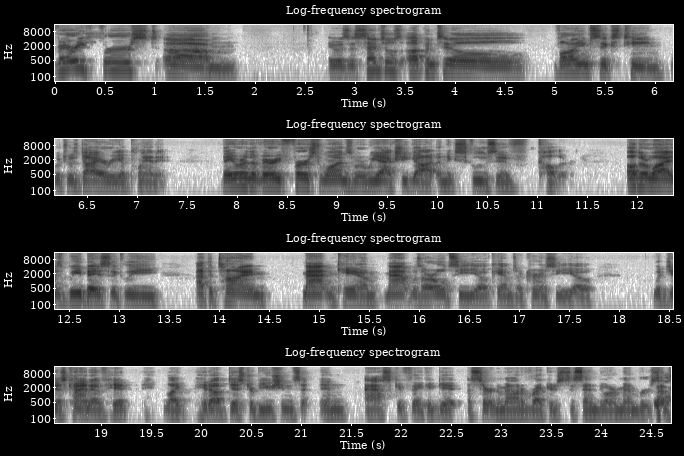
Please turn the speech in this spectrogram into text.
very first, um, it was essentials up until volume 16, which was Diarrhea Planet. They were the very first ones where we actually got an exclusive color. Otherwise, we basically, at the time, Matt and Cam, Matt was our old CEO, Cam's our current CEO would just kind of hit like hit up distributions and ask if they could get a certain amount of records to send to our members. And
